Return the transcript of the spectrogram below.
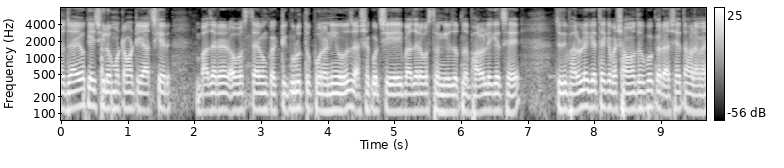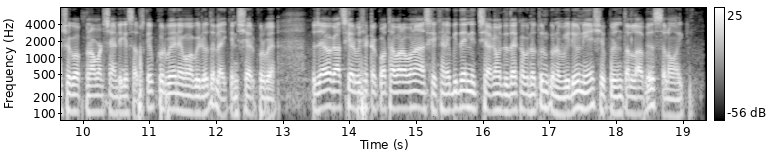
তো যাই হোক, এই ছিল মোটামুটি আজকের বাজারের অবস্থা এবং কয়েকটি গুরুত্বপূর্ণ নিউজ আশা করছি এই বাজার অবস্থা নিউজ আপনার ভালো লেগেছে। যদি ভালো লেগে থাকে বা সামন্ত উপকার আসে, তাহলে আমি আশা করি আপনারা আমার চ্যানেলটিকে সাবস্ক্রাইব করবেন এবং ভিডিওতে লাইক অ্যান্ড শেয়ার করবেন। তো যাই হোক, আজকে আর বেশি একটা কথা বাড়াবো না। আজকে এখানে বিদায় নিচ্ছি। আগামীতে দেখাবে নতুন কোনো ভিডিও নিয়ে। সে পর্যন্ত আল্লাহ হাফেজ। আসসালামু আলাইকুম।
